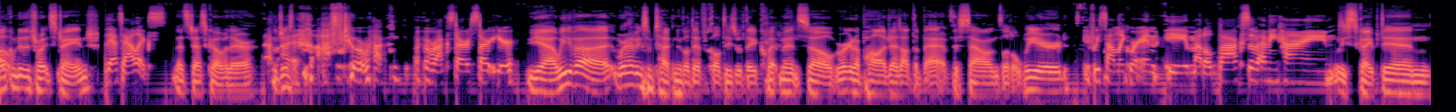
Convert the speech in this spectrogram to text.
Welcome to Detroit Strange. That's Alex. That's Jessica over there. So I'm just off to a rock a rock star start here. yeah, we've uh we're having some technical difficulties with the equipment, so we're gonna apologize out the bat if this sounds a little weird. If we sound like we're in a metal box of any kind, We skyped in.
